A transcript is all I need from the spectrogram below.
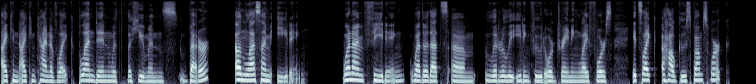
I can I can kind of like blend in with the humans better unless I'm eating. When I'm feeding, whether that's um literally eating food or draining life force, it's like how goosebumps work.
